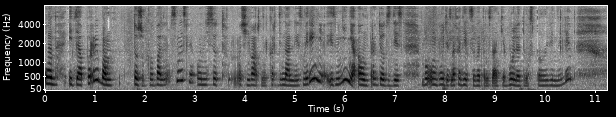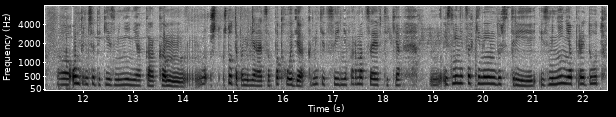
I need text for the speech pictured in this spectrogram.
он, идя по рыбам, тоже в глобальном смысле, он несет очень важные кардинальные измерения, изменения, а он пройдет здесь, он будет находиться в этом знаке более двух с половиной лет. Э, он принесет такие изменения, как эм, ну, что-то поменяется в подходе к медицине, фармацевтике, изменится в киноиндустрии, изменения пройдут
